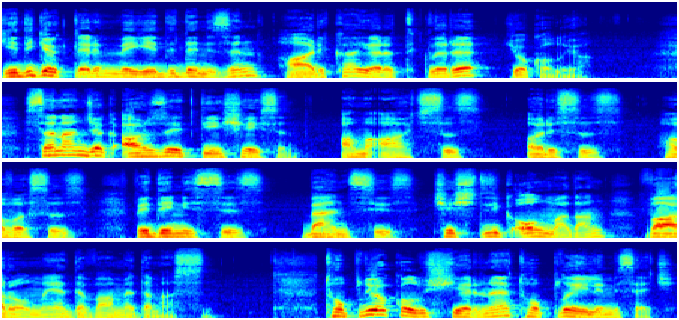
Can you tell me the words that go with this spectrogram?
yedi göklerin ve yedi denizin harika yaratıkları yok oluyor. Sen ancak arzu ettiğin şeysin ama ağaçsız, arısız, havasız ve denizsiz, bensiz, çeşitlilik olmadan var olmaya devam edemezsin. Toplu yok oluş yerine toplu eylemi seç.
